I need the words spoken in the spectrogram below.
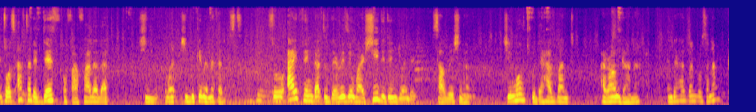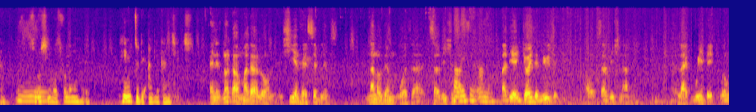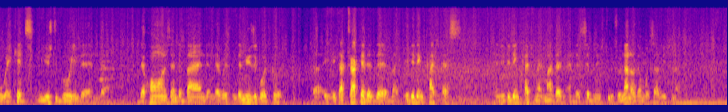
It was after the death of our father that she went, she became a Methodist. So I think that is the reason why she didn't join the Salvation Army. She moved with the husband around Ghana, and the husband was an Anglican. So she was following her, him to the Anglican church. And it's not our mother alone. She and her siblings, none of them was a Salvation Army. Salvation Army. But they enjoyed the music of Salvation Army, like we did when we were kids. We used to go in there and uh, the horns and the band and everything. The music was good. Uh, it, it attracted us there, but it didn't catch us. And it didn't catch my mother and the siblings too. So none of them was Salvation Army.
